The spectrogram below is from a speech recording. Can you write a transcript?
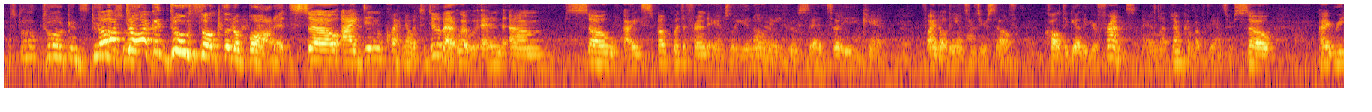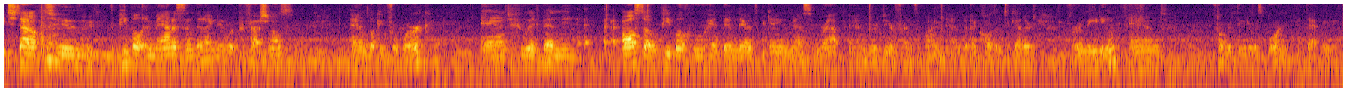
Stop talking, do Stop something. talking, do something about it. So I didn't quite know what to do about it, and um, so I spoke with a friend, Angela Iannone, who said, so you can't find all the answers yourself. Call together your friends and let them come up with the answers. So I reached out to the people in Madison that I knew were professionals and looking for work, and who had been, also people who had been there at the beginning of the Madison Rep and were dear friends of mine, and I called them together for a meeting, and Forward Theater was born at that meeting.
